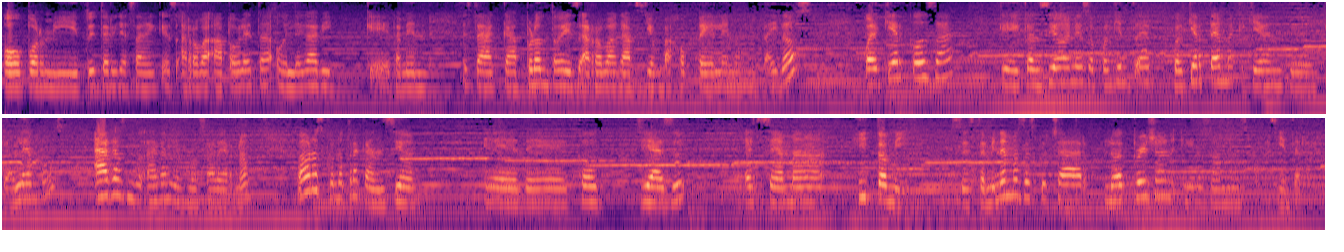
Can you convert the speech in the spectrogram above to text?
o por mi Twitter ya saben que es arroba apauleta o el de Gaby que también estará acá pronto es arroba gaps-pl92 cualquier cosa que canciones o cualquier, cualquier tema que quieran que, que hablemos háganos, háganoslo saber ¿no? vámonos con otra canción eh, de Code Yazu este se llama Hitomi. Entonces terminemos de escuchar Blood Prison y nos vamos con la siguiente rola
